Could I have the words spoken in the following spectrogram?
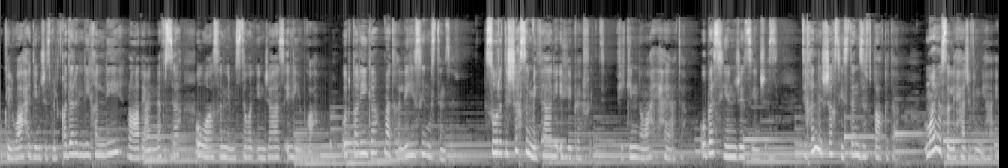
وكل واحد ينجز بالقدر اللي يخليه راضي عن نفسه وواصل لمستوى الإنجاز اللي يبغاه وبطريقة ما تخليه يصير مستنزف. صورة الشخص المثالي اللي بيرفكت في كل نواحي حياته وبس ينجز ينجز. تخلي الشخص يستنزف طاقته وما يوصل لحاجة في النهاية.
